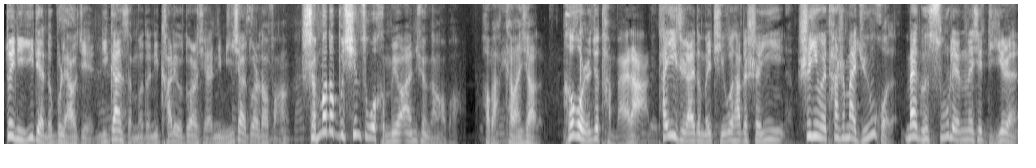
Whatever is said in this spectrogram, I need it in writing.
对你一点都不了解，你干什么的？你卡里有多少钱？你名下有多少套房？什么都不清楚，我很没有安全感，好不好？好吧，开玩笑的。合伙人就坦白了，他一直来都没提过他的生意，是因为他是卖军火的，卖给苏联的那些敌人，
